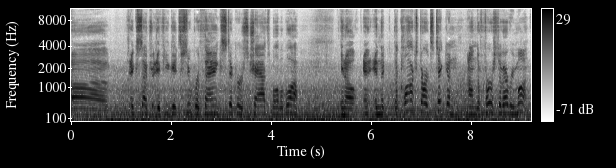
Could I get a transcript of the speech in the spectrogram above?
uh, etc. If you get super thanks, stickers, chats, blah, blah, blah. You know, and, and the, the clock starts ticking on the first of every month.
